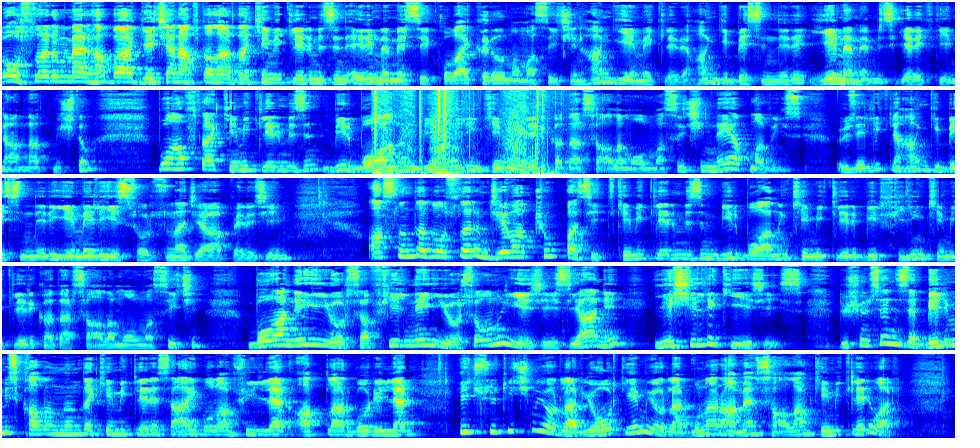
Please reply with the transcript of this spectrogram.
Dostlarım merhaba. Geçen haftalarda kemiklerimizin erimemesi, kolay kırılmaması için hangi yemekleri, hangi besinleri yemememiz gerektiğini anlatmıştım. Bu hafta kemiklerimizin bir boğanın, bir filin kemikleri kadar sağlam olması için ne yapmalıyız? Özellikle hangi besinleri yemeliyiz sorusuna cevap vereceğim. Aslında dostlarım cevap çok basit. Kemiklerimizin bir boğanın kemikleri bir filin kemikleri kadar sağlam olması için boğa ne yiyorsa, fil ne yiyorsa onu yiyeceğiz. Yani yeşillik yiyeceğiz. Düşünsenize belimiz kalınlığında kemiklere sahip olan filler, atlar, goriller hiç süt içmiyorlar, yoğurt yemiyorlar. Buna rağmen sağlam kemikleri var.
